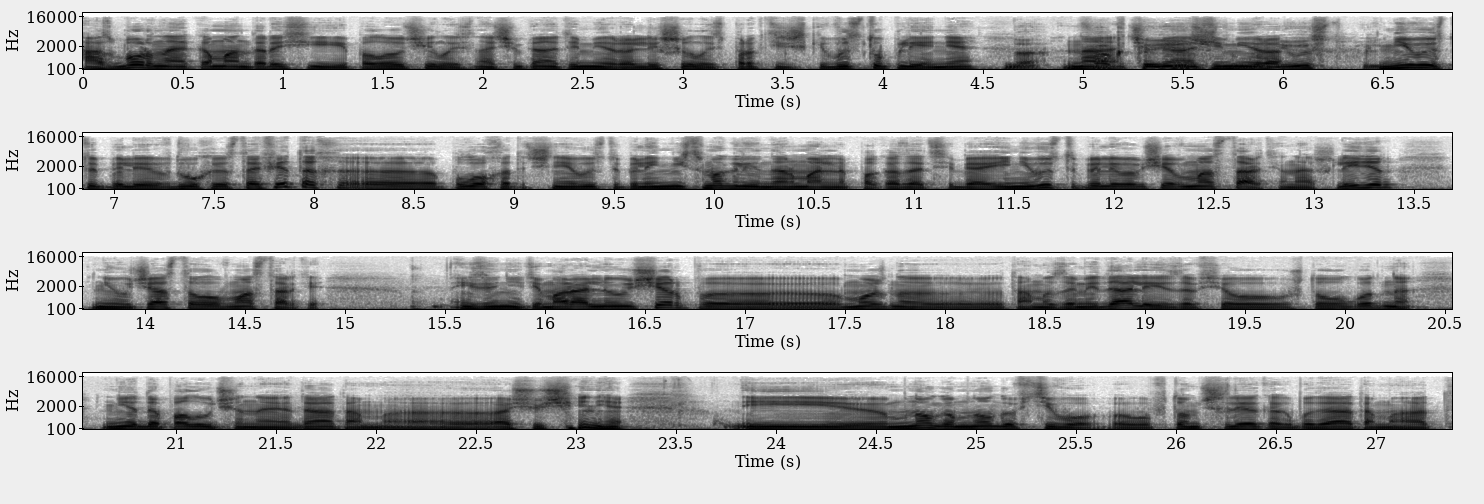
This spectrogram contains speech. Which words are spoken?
а сборная команда России получилась на чемпионате мира, лишилась практически выступления Да. на Факт-то чемпионате есть, мира. не выступили. Не выступили в двух эстафетах, э, плохо, точнее, выступили, не смогли нормально показать себя и не выступили вообще в Мастарте. Наш лидер не участвовал в Мастарте. извините, моральный ущерб э, можно э, там и за медали, и за все что угодно, недополученные, да, там ощущения и много-много всего, в том числе, как бы, да, там от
